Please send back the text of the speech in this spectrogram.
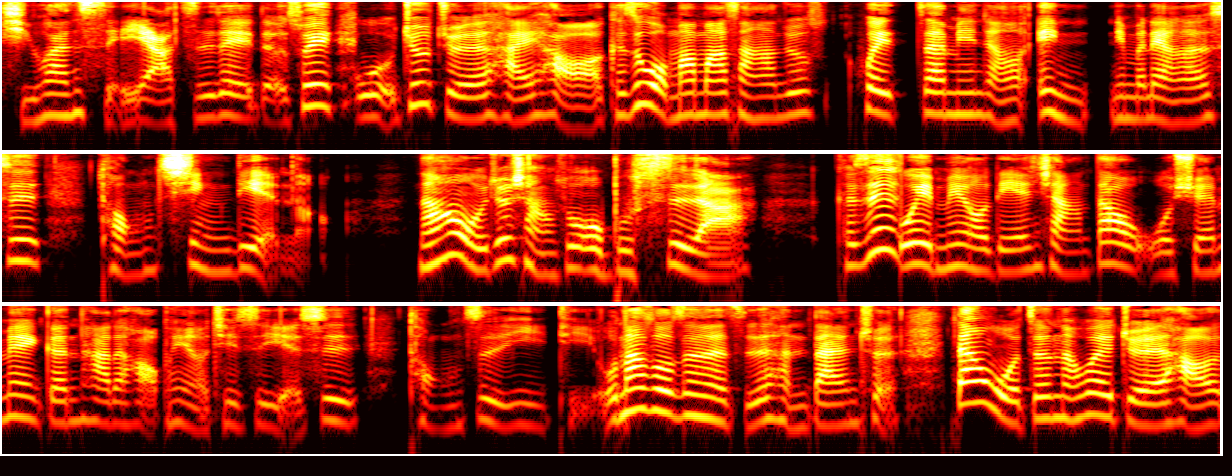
喜欢谁呀之类的。所以我就觉得还好啊。可是我妈妈常常就会在那边讲说，哎，你们两个是同性恋哦。然后我就想说，我不是啊。可是我也没有联想到，我学妹跟她的好朋友其实也是同志一体。我那时候真的只是很单纯，但我真的会觉得，好，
